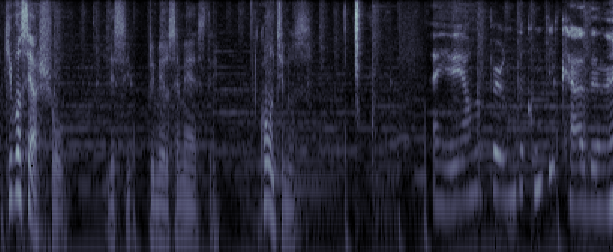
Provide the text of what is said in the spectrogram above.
O que você achou desse primeiro semestre? Conte-nos. Aí é uma pergunta complicada, né?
